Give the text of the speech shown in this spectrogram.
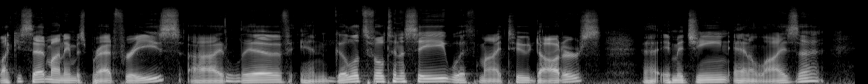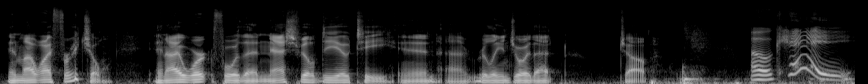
like you said, my name is Brad Freeze. I live in Goodlettsville, Tennessee with my two daughters, uh, Imogene and Eliza, and my wife, Rachel. And I work for the Nashville DOT, and I really enjoy that job. Okay,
